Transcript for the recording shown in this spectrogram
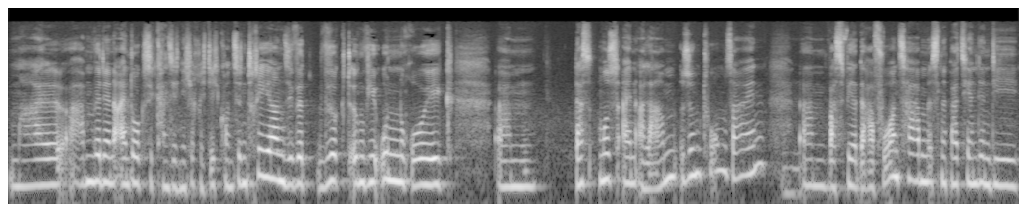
mal haben wir den Eindruck, sie kann sich nicht richtig konzentrieren, sie wird, wirkt irgendwie unruhig. Ähm, das muss ein Alarmsymptom sein. Mhm. Ähm, was wir da vor uns haben, ist eine Patientin, die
